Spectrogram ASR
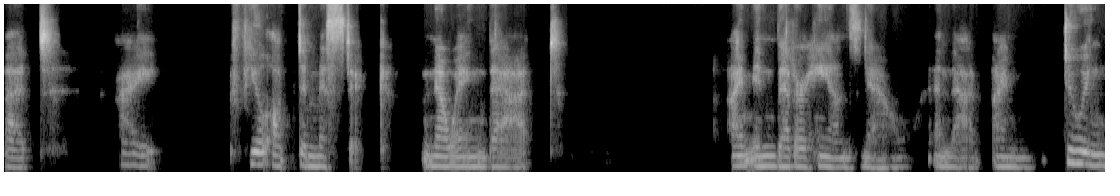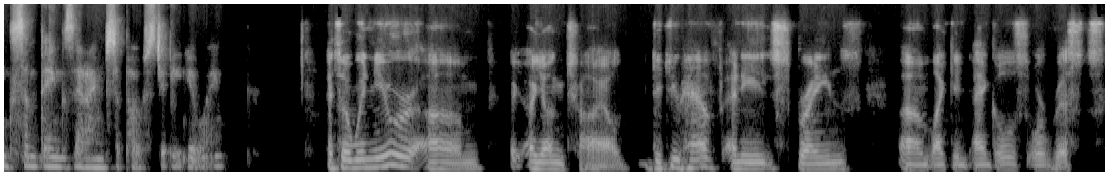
but I feel optimistic knowing that I'm in better hands now and that I'm doing some things that I'm supposed to be doing. And so, when you were um, a young child, did you have any sprains, um, like in ankles or wrists,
